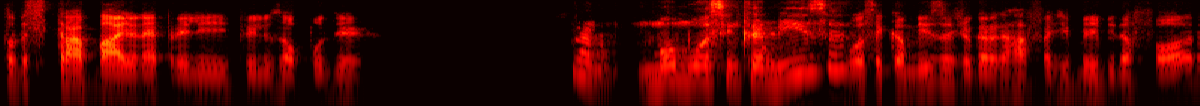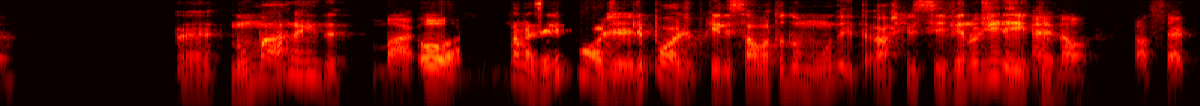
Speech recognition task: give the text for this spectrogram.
Todo esse trabalho, né, pra ele, pra ele usar o poder. Mano, Momoa sem camisa. Momoa sem camisa, jogando a garrafa de bebida fora. É, no mar ainda. No mar. Oh, não, mas ele pode, ele pode, porque ele salva todo mundo. Acho que ele se vê no direito. É, não, tá certo.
